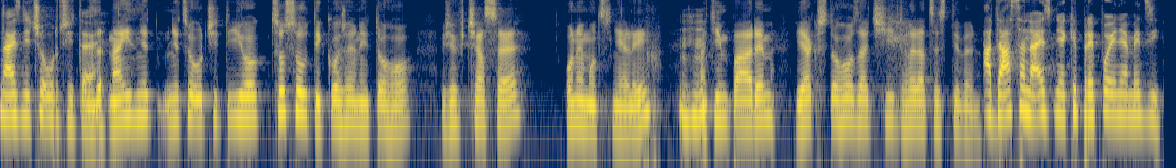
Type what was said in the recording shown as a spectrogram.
Nájsť niečo určité. z- najít ně, něco určitého, co jsou ty kořeny toho, že v čase onemocněli Mhm. a tím pádem, jak z toho začít hledat cesty ven. A dá sa nájsť nejaké prepojenia medzi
